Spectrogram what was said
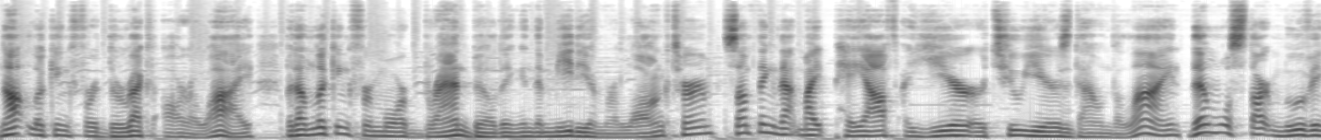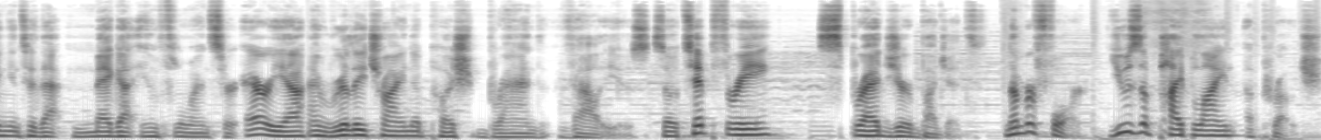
not looking for direct ROI, but I'm looking for more brand building in the medium or long term, something that might pay off a year or two years down the line, then we'll start moving into that mega influencer area and really trying to push brand values. So, tip three spread your budget. Number four, use a pipeline approach.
